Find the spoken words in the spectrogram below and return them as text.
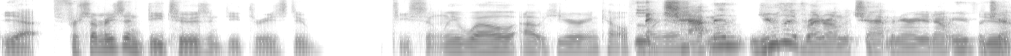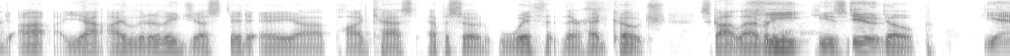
yeah. For some reason, D twos and D threes do decently well out here in California. Like Chapman, you live right around the Chapman area, don't you? For Dude, uh, yeah, I literally just did a uh, podcast episode with their head coach, Scott Laverty. He- he's dude, dope. Yeah,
